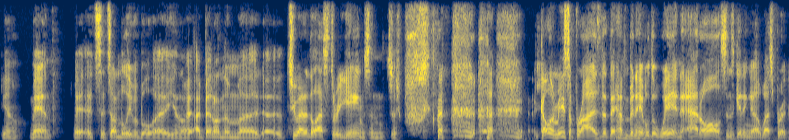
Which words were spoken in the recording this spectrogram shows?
you know, man, it's it's unbelievable. Uh, you know, I, I, bet on them uh, uh, two out of the last three games, and just color me surprised that they haven't been able to win at all since getting uh, Westbrook.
